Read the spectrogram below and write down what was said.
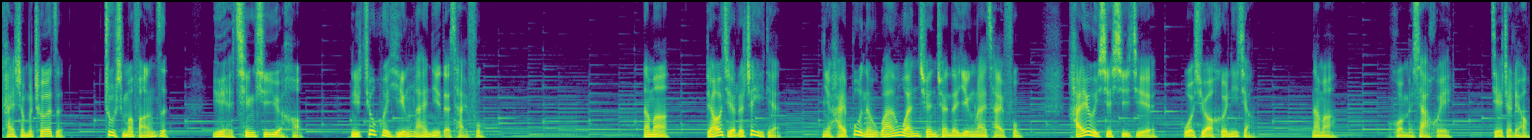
开什么车子，住什么房子？越清晰越好，你就会迎来你的财富。那么，了解了这一点，你还不能完完全全的迎来财富，还有一些细节我需要和你讲。那么，我们下回接着聊。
